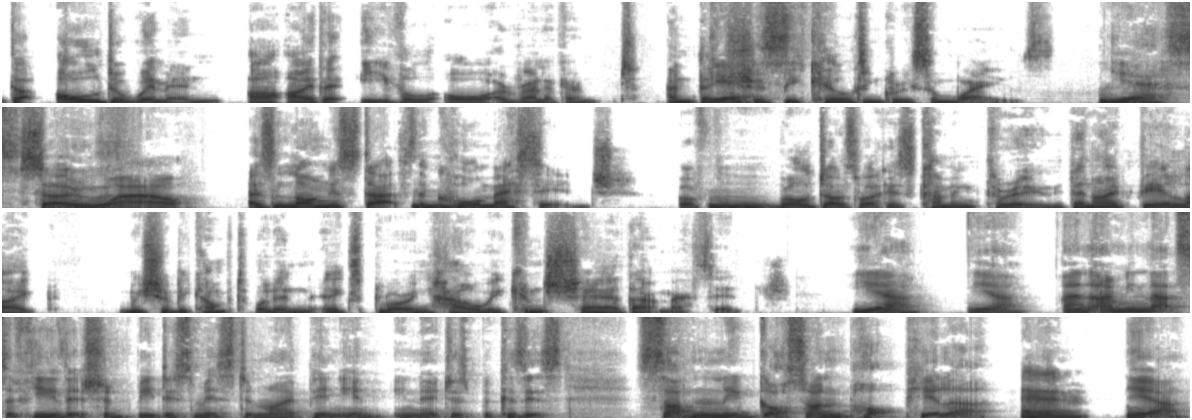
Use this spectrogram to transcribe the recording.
that older women are either evil or irrelevant, and they Yes. should be killed in gruesome ways. Yes. So, yes. wow. as long as that's the core message of Roald Dahl's work is coming through, then I feel like we should be comfortable in exploring how we can share that message. Yeah, yeah. And I mean, that's a view that should be dismissed, in my opinion, you know, just because it's suddenly got unpopular. Mm. Yeah.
